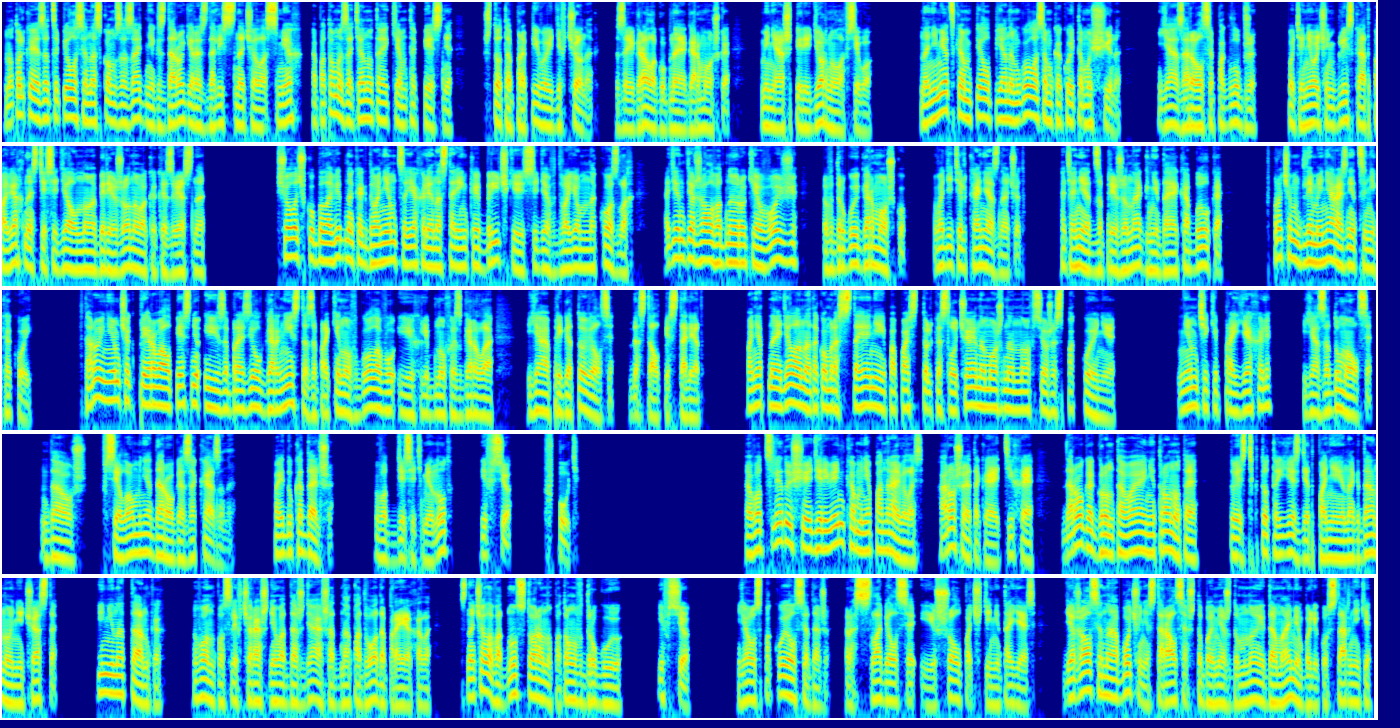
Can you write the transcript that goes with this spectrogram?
Но только я зацепился носком за задник, с дороги раздались сначала смех, а потом и затянутая кем-то песня. Что-то про пиво и девчонок. Заиграла губная гармошка. Меня аж передернуло всего. На немецком пел пьяным голосом какой-то мужчина. Я зарылся поглубже. Хоть и не очень близко от поверхности сидел, но береженого, как известно. Щелочку было видно, как два немца ехали на старенькой бричке, сидя вдвоем на козлах. Один держал в одной руке вожжи, в другой гармошку. Водитель коня, значит. Хотя нет, запряжена гнедая кобылка. Впрочем, для меня разницы никакой. Второй немчик прервал песню и изобразил гарниста, запрокинув голову и хлебнув из горла. Я приготовился, достал пистолет. Понятное дело, на таком расстоянии попасть только случайно можно, но все же спокойнее. Немчики проехали, я задумался. Да уж, в село мне дорога заказана. Пойду-ка дальше. Вот 10 минут, и все, в путь. А вот следующая деревенька мне понравилась. Хорошая такая, тихая. Дорога грунтовая, нетронутая. То есть кто-то ездит по ней иногда, но не часто. И не на танках. Вон после вчерашнего дождя аж одна подвода проехала. Сначала в одну сторону, потом в другую. И все. Я успокоился даже, расслабился и шел почти не таясь. Держался на обочине, старался, чтобы между мной и домами были кустарники.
